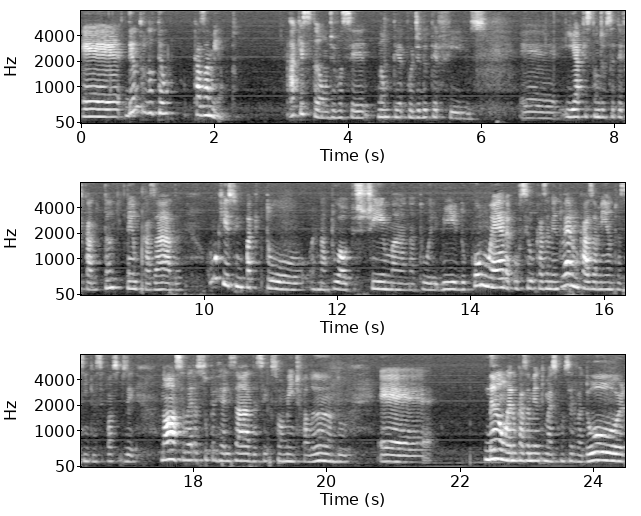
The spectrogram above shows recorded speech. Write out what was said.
É, dentro do teu casamento, a questão de você não ter podido ter filhos é, e a questão de você ter ficado tanto tempo casada, como que isso impactou na tua autoestima, na tua libido? Como era o seu casamento? Era um casamento assim que você possa dizer, nossa, eu era super realizada sexualmente falando? É, não, era um casamento mais conservador?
